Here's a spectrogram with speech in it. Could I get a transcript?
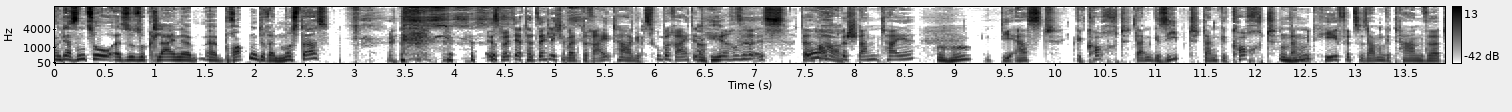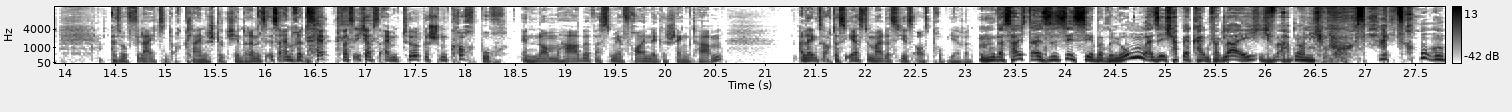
Und da sind so also so kleine äh, Brocken drin. Muss das? Es wird ja tatsächlich über drei Tage zubereitet. Hirse ist der Oha. Hauptbestandteil. Die erst gekocht, dann gesiebt, dann gekocht, dann mit Hefe zusammengetan wird. Also vielleicht sind auch kleine Stückchen drin. Es ist ein Rezept, was ich aus einem türkischen Kochbuch entnommen habe, was mir Freunde geschenkt haben. Allerdings auch das erste Mal, dass ich es ausprobiere. Mhm, Das heißt, also es ist dir aber gelungen. Also ich habe ja keinen Vergleich. Ich habe noch nicht Bosa getrunken.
